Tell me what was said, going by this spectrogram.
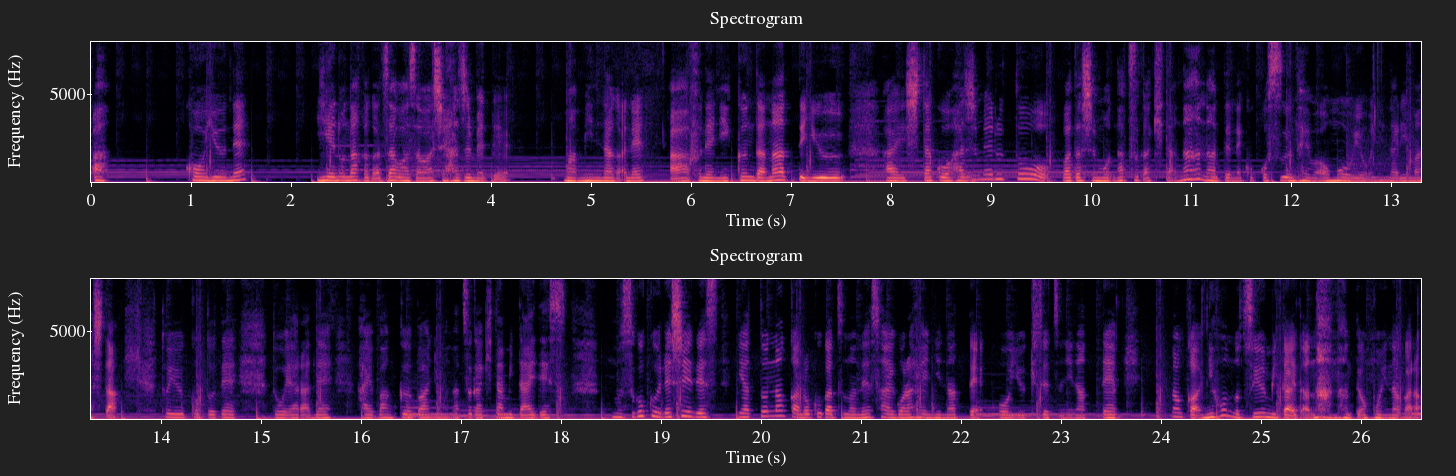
あこういうね家の中がざわざわし始めてまあ、みんながねああ船に行くんだなっていう、はい、支度を始めると私も夏が来たななんてねここ数年は思うようになりました。ということでどうやらね、はい、バンクーバーにも夏が来たみたいです。もうすごく嬉しいです。やっとなんか6月のね最後らへんになってこういう季節になってなんか日本の梅雨みたいだな なんて思いながら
